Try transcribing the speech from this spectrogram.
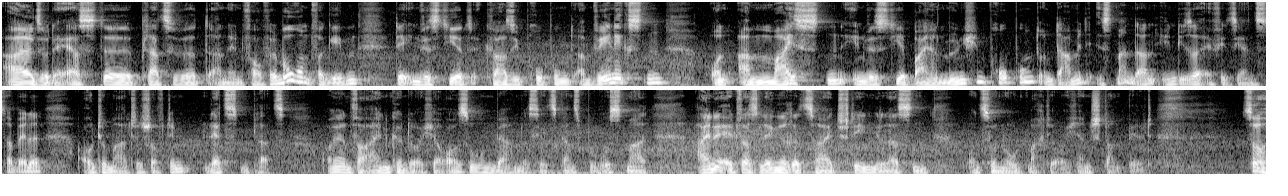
Also der erste Platz wird an den VfL Bochum vergeben. Der investiert quasi pro Punkt am wenigsten und am meisten investiert Bayern München pro Punkt und damit ist man dann in dieser Effizienztabelle automatisch auf dem letzten Platz. Euren Verein könnt ihr euch ja aussuchen. Wir haben das jetzt ganz bewusst mal eine etwas längere Zeit stehen gelassen und zur Not macht ihr euch ein Standbild. So,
